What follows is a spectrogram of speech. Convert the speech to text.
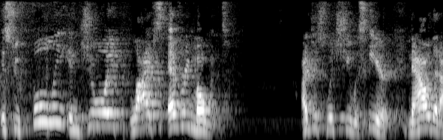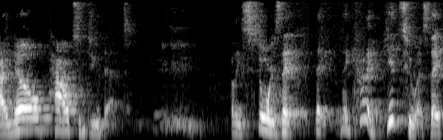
is to fully enjoy life's every moment. I just wish she was here now that I know how to do that. Well, these stories, they, they, they kind of get to us. They,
